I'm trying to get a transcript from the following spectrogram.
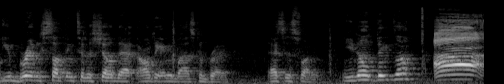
you bring something to the show that I don't think anybody else can bring. That's just funny. You don't think so? Uh,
